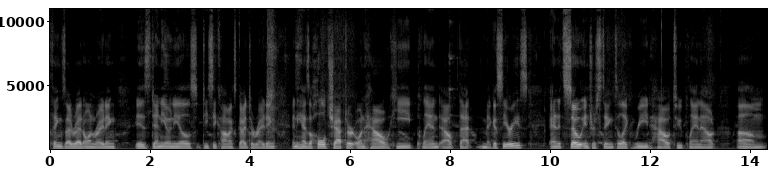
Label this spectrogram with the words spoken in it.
things I read on writing is Denny O'Neil's DC Comics Guide to Writing, and he has a whole chapter on how he planned out that mega series, and it's so interesting to like read how to plan out um,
